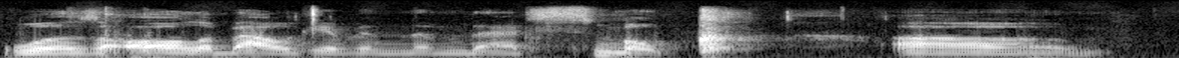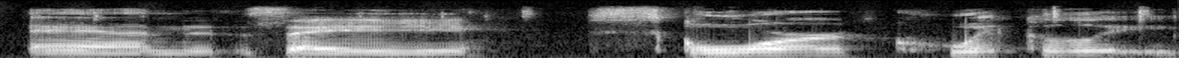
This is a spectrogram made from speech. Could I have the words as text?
was all about giving them that smoke. Um, and say, score quickly,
